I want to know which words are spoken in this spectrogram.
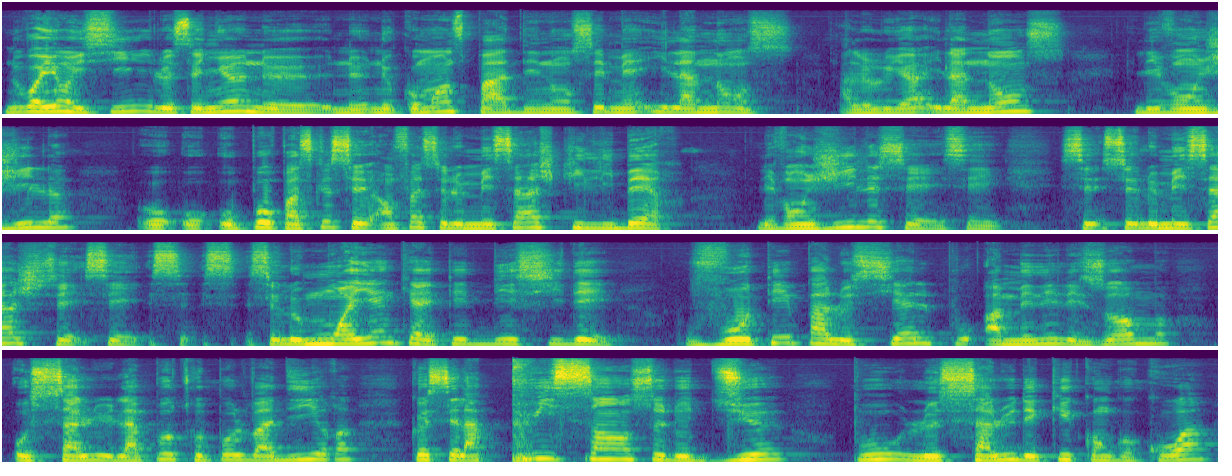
Nous voyons ici, le Seigneur ne, ne, commence pas à dénoncer, mais il annonce. Alléluia, il annonce l'évangile aux- aux pauvres parce que c'est en fait c'est le message qui libère. L'évangile, c'est le message, c'est le moyen qui a été décidé, voté par le ciel pour amener les hommes au salut. L'apôtre Paul va dire que c'est la puissance de Dieu pour le salut de quiconque croit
